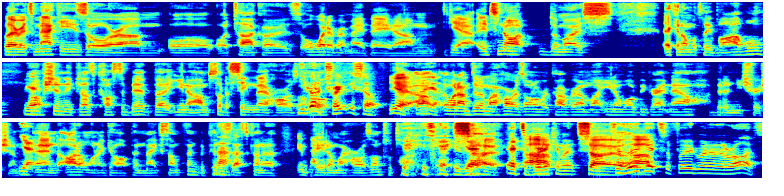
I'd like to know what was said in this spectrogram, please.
whether it's Mackey's or um, or, or tacos or whatever it may be, um, yeah, it's not the most economically viable Yeah. option. It does cost a bit, but you know, I'm sort of sitting there horizontal. You got to treat yourself. Yeah, I- when I'm doing my horizontal recovery, I'm like, you know what would be great now? A bit of nutrition. Yeah. And I don't want to go up and make something because Nah. that's going to impede on my horizontal time. yeah, yeah. So, That's a uh, predicament. so so who uh, gets the food when it arrives?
